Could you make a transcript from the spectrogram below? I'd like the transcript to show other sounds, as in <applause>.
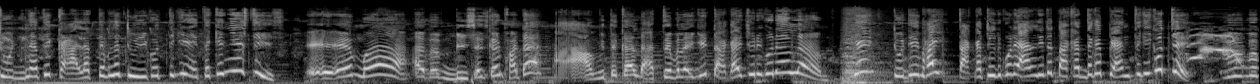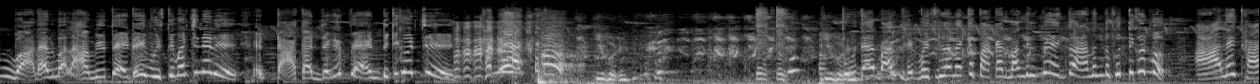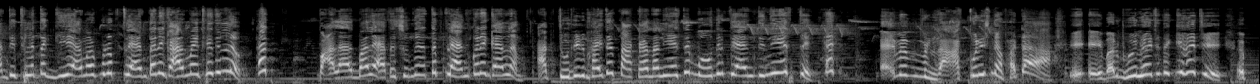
চুদনাতে কাল রাত্রে চুরি করতে গিয়ে এটাকে নিয়ে আসছিস এ মা বিশ্বাস কর ফাটা আমি তো কাল রাত্রেবেলায় গিয়ে টাকাই চুরি করে আনলাম। তুই ভাই টাকা চুরি করে আনলি তো টাকার দেখে প্যান্ট কি করছে? বাড়ার বাল আমিও তো এটাই বুঝতে পারছি না রে। টাকার জায়গায় প্যান্ট কি করছে? ভেবেছিলাম একটা টাকার বান্ডিল পেয়ে একটু আনন্দ ফুর্তি করব। আলে খান্তি ছেলেটা গিয়ে আমার পুরো প্ল্যানটারে গাল মেখে দিল? হ্যাঁ, পালার বাল এত সুন্দর একটা প্ল্যান করে গেলাম। আর তুদির ভাই তো টাকা না নিয়ে এসে বৌদির প্ল্যানটি নিয়ে এসছে। হ্যাঁ, রাগ করিস না ফাটা। এবার ভুল হয়েছে তো কি হয়েছে?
